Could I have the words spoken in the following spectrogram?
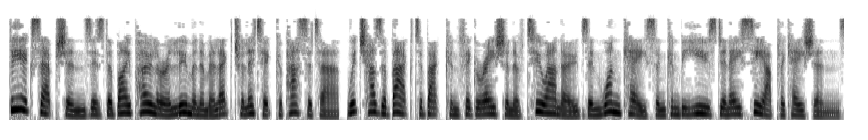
The exceptions is the bipolar aluminum electrolytic capacitor, which has a back-to-back -back configuration of two anodes in one case and can be used in AC applications.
